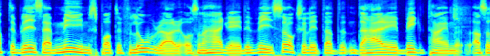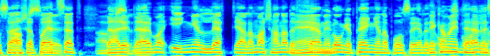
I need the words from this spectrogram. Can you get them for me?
att det blir så här memes på att du förlorar och såna här grejer, det visar också lite att det här är big time, alltså så, här, så på ett Absolut. sätt, det här, det här var ingen lätt jävla match. Han hade Nej, fem gånger pengarna på sig enligt Det kan man inte heller,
